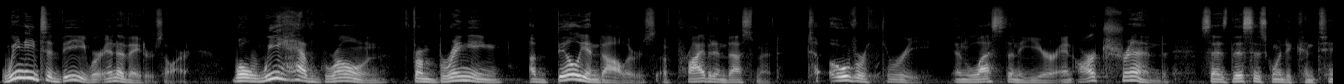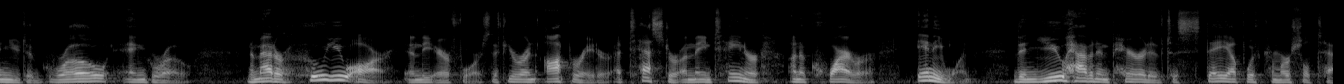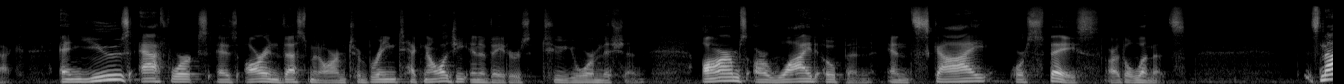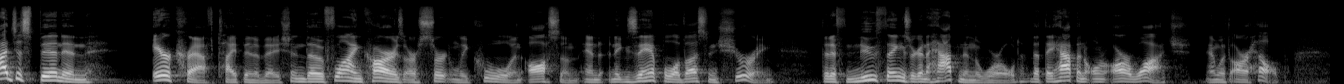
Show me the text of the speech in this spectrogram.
We need to be where innovators are. Well, we have grown from bringing a billion dollars of private investment to over three in less than a year. And our trend says this is going to continue to grow and grow. No matter who you are in the Air Force, if you're an operator, a tester, a maintainer, an acquirer, anyone, then you have an imperative to stay up with commercial tech and use AFWERX as our investment arm to bring technology innovators to your mission. Arms are wide open and sky or space are the limits. It's not just been in aircraft type innovation, though flying cars are certainly cool and awesome and an example of us ensuring that if new things are going to happen in the world, that they happen on our watch and with our help.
